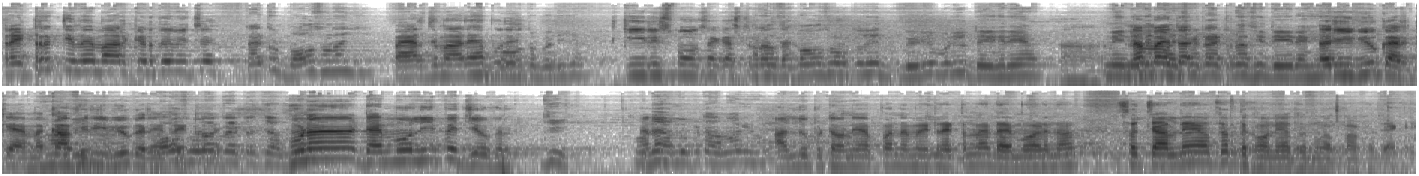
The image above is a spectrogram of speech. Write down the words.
ਟਰੈਕਟਰ ਕਿਵੇਂ ਮਾਰਕੀਟ ਦੇ ਵਿੱਚ? ਟਰੈਕਟਰ ਬਹੁਤ ਸੋਹਣਾ ਜੀ। ਪੈਰ ਜਮਾ ਰਿਹਾ ਪੂਰੇ? ਬਹੁਤ ਵਧੀਆ। ਕੀ ਰਿਸਪੌਂਸ ਹੈ ਕਸਟਮਰ ਦਾ? ਬਹੁਤ ਹੁਣ ਤੁਸੀਂ ਵੀਡੀਓ ਵੀਡੀਓ ਦੇਖ ਰਹੇ ਆ। ਮਹੀਨੇ ਮੈਂ ਟਰੈਕਟਰ ਅਸੀਂ ਦੇ ਰਹੇ ਹਾਂ। ਰਿਵਿਊ ਕਰਕੇ ਆਇਆ ਮੈਂ ਕਾਫੀ ਰਿਵਿਊ ਕਰਿਆ ਸੋਹਣਾ ਟਰੈਕਟਰ ਹੁਣ ਡੈਮੋ ਲਈ ਭੇਜਿਓ ਫਿਰ। ਜੀ ਤੁਹਾਡੇ ਆਲੂ ਪਟਾਵਾਂਗੇ ਆਲੂ ਪਟਾਉਨੇ ਆਪਾਂ ਨਵੇਂ ਟਰੈਕਟਰ ਨਾਲ ਡੈਮੋ ਵਾਲੇ ਨਾਲ। ਸੋ ਚੱਲਦੇ ਆ ਉਧਰ ਦਿਖਾਉਨੇ ਆ ਤੁਹਾਨੂੰ ਆਪਾਂ ਫਿਰ ਜਾ ਕੇ।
